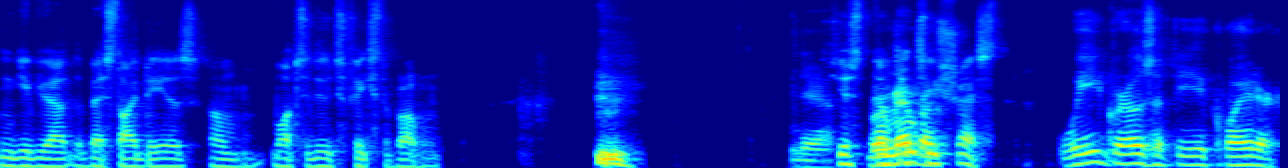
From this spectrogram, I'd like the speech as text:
and give you out the best ideas on what to do to fix the problem. Yeah. Just don't Remember, get too stressed. weed grows at the equator.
